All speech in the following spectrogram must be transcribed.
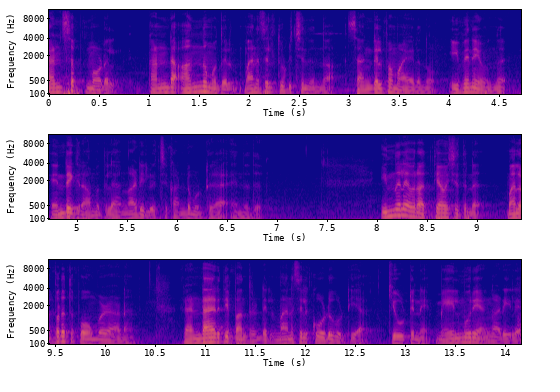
കൺസെപ്റ്റ് മോഡൽ കണ്ട അന്നു മുതൽ മനസ്സിൽ തുടിച്ചു നിന്ന സങ്കല്പമായിരുന്നു ഇവനെ ഒന്ന് എന്റെ ഗ്രാമത്തിലെ അങ്ങാടിയിൽ വെച്ച് കണ്ടുമുട്ടുക എന്നത്. ഇന്നലെ ഒരു അത്യാവശ്യത്തിന് മലപ്പുറത്ത് പോകുമ്പോഴാണ് രണ്ടായിരത്തി പന്ത്രണ്ടിൽ മനസ്സിൽ കൂടുകൂട്ടിയ ക്യൂട്ടിനെ മേൽമുറി അങ്ങാടിയിലെ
